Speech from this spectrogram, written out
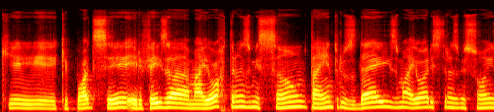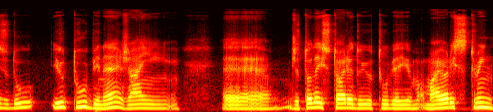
que, que pode ser. Ele fez a maior transmissão, está entre os 10 maiores transmissões do YouTube, né? Já em. É, de toda a história do YouTube aí, maior stream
